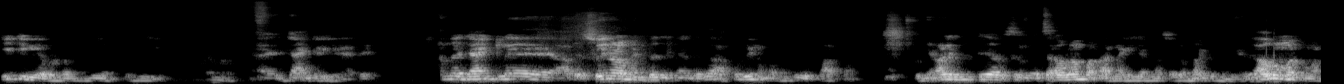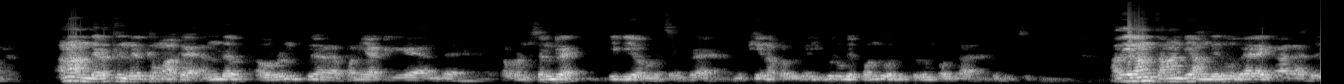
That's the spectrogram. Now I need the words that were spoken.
டிடிவி அவரிடம் வந்து போய் ஜாயிண்ட் அடிக்கிறாரு. அந்த ஜாயிண்ட்ல அது சுயநலம் என்பது என்னன்றது அப்பவே நம்ம வந்து பார்ப்போம். கொஞ்ச நாள் இருந்துட்டு அவர் சில செலவுலாம் பண்ணாருன்னா இல்லைன்னா சொல்ல மறுக்க முடியாது. அவரும் மறுக்க மாட்டார். ஆனால் அந்த இடத்துல நெருக்கமாக அந்த அவருடன் பணியாற்றிய அந்த அவருடன் சென்ற டிடி அவருடன் சென்ற முக்கிய நபர்கள் இவருடைய பங்கு வந்து பெரும் பங்காக இருந்துச்சு. அதையெல்லாம் தாண்டி அங்கே எதுவும் வேலை ஆகாது.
